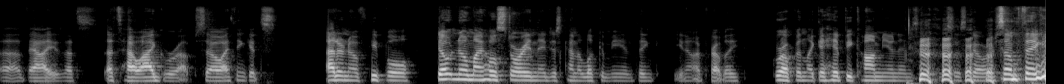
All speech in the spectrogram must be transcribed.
uh, values. That's that's how I grew up. So I think it's I don't know if people don't know my whole story and they just kind of look at me and think, you know, I probably grew up in like a hippie commune in San Francisco or something.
